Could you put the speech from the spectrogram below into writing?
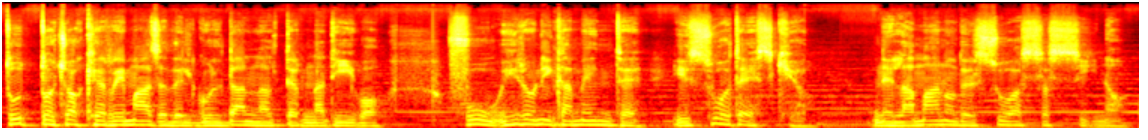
Tutto ciò che rimase del Gul'dan alternativo fu, ironicamente, il suo teschio, nella mano del suo assassino,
